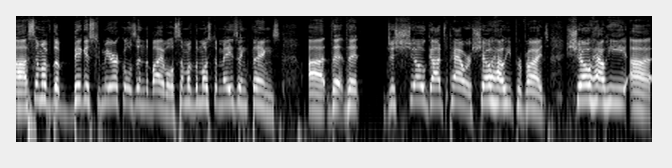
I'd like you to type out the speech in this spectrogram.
Uh, some of the biggest miracles in the Bible, some of the most amazing things uh, that, that just show God's power, show how He provides, show how He uh,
